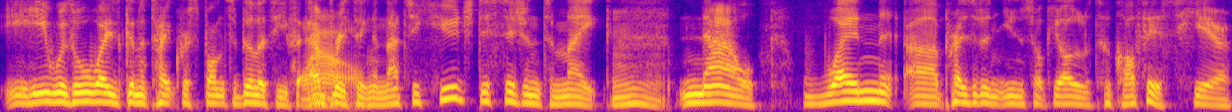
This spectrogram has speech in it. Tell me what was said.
he was always going to take responsibility for wow. everything, and that's a huge decision to make. Mm. Now, when uh, President Yoon Suk Yeol took office here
